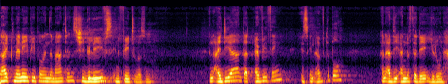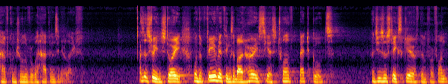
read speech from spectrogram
Like many people in the mountains, she believes in fatalism, an idea that everything is inevitable, and at the end of the day, you don't have control over what happens in your life. It's a strange story. One of the favorite things about her is she has 12 pet goats, and she just takes care of them for fun.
